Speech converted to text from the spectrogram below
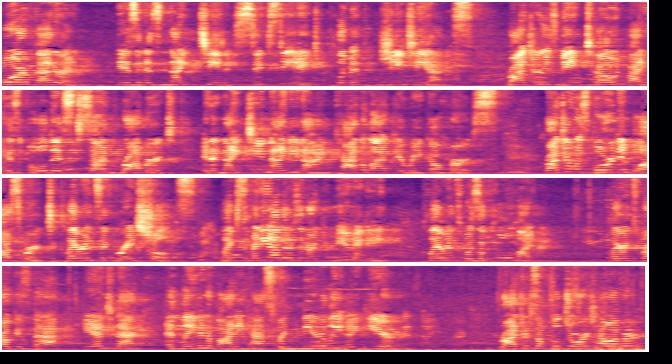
War veteran. He is in his 1968 Plymouth GTX. Roger is being towed by his oldest son, Robert, in a 1999 Cadillac Eureka hearse. Roger was born in Blossburg to Clarence and Grace Schultz. Like so many others in our community, Clarence was a coal miner. Clarence broke his back and neck and laid in a body cast for nearly a year. Roger's Uncle George, however,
